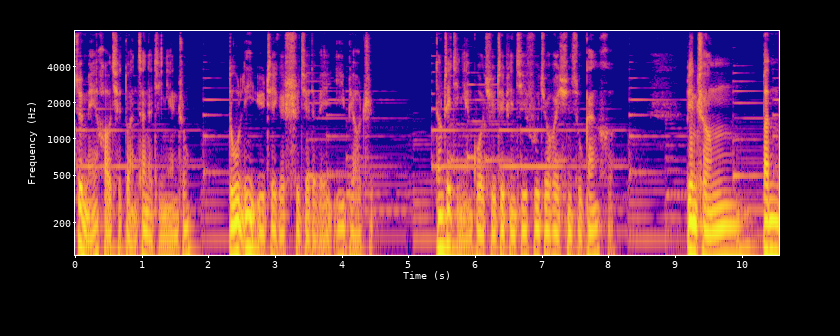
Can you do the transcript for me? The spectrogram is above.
最美好且短暂的几年中，独立于这个世界的唯一标志。当这几年过去，这片肌肤就会迅速干涸，变成斑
